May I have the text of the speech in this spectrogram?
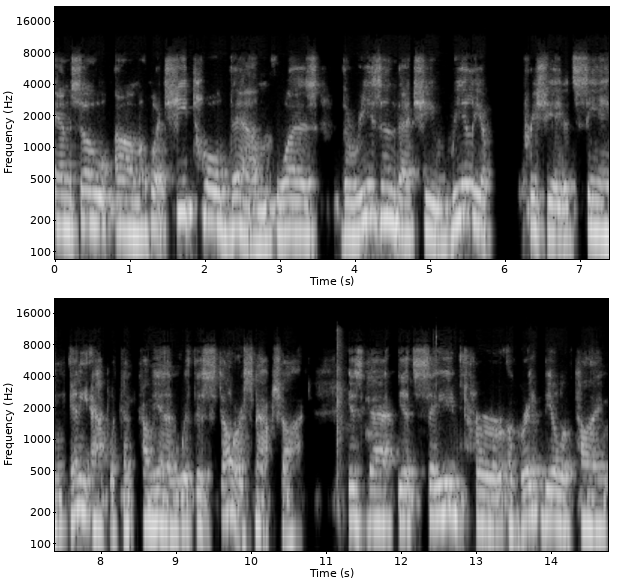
And so, um, what she told them was the reason that she really appreciated seeing any applicant come in with this stellar snapshot is that it saved her a great deal of time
